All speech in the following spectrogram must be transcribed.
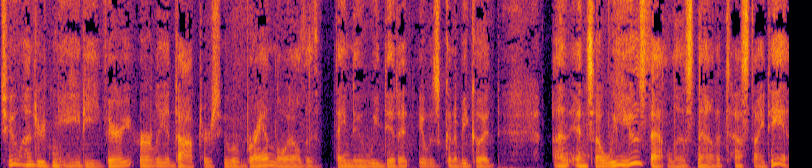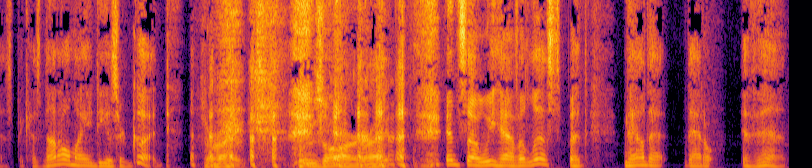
280 very early adopters who were brand loyal that they knew we did it. It was going to be good. And, and so we use that list now to test ideas because not all my ideas are good. Right. Who's are right? and so we have a list, but now that that event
